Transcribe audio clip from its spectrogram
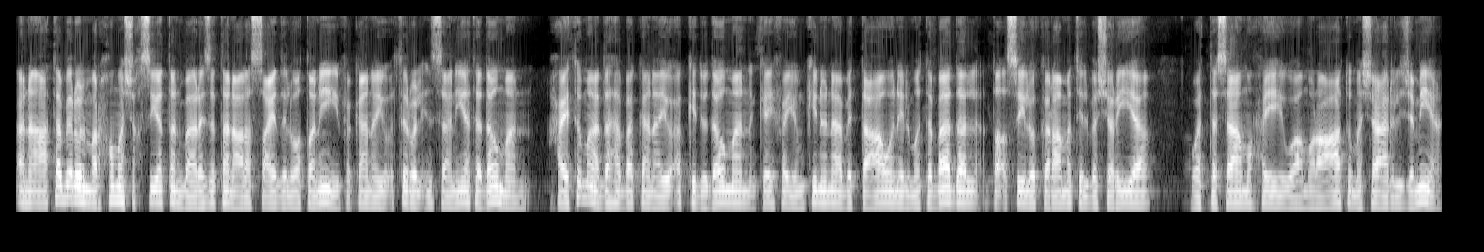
أنا أعتبر المرحوم شخصية بارزة على الصعيد الوطني فكان يؤثر الإنسانية دوما حيثما ذهب كان يؤكد دوما كيف يمكننا بالتعاون المتبادل تأصيل كرامة البشرية والتسامح ومراعاة مشاعر الجميع.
